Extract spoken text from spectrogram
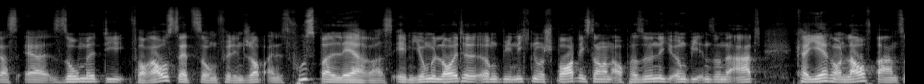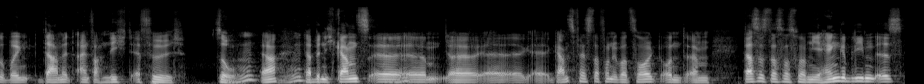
dass er somit die Voraussetzungen für den Job eines Fußballlehrers, eben junge Leute irgendwie nicht nur sportlich, sondern auch persönlich irgendwie in so eine Art Karriere und Laufbahn zu bringen, damit einfach nicht erfüllt. So, ja, da bin ich ganz, äh, ähm, äh, äh, ganz fest davon überzeugt und ähm, das ist das, was bei mir hängen geblieben ist.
